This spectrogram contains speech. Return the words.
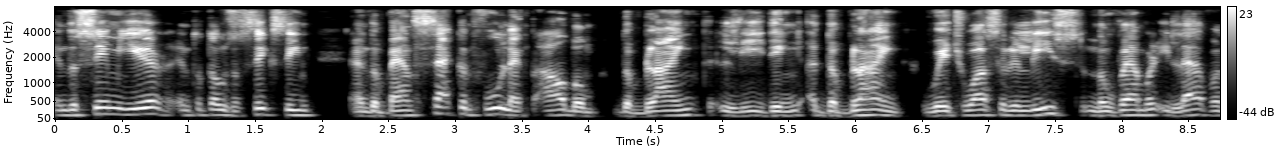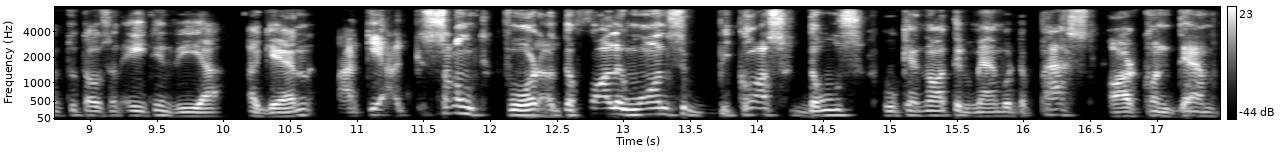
in the same year in 2016 and the band's second full-length album the blind leading the blind which was released november 11 2018 via again archaic sound for the fallen ones because those who cannot remember the past are condemned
